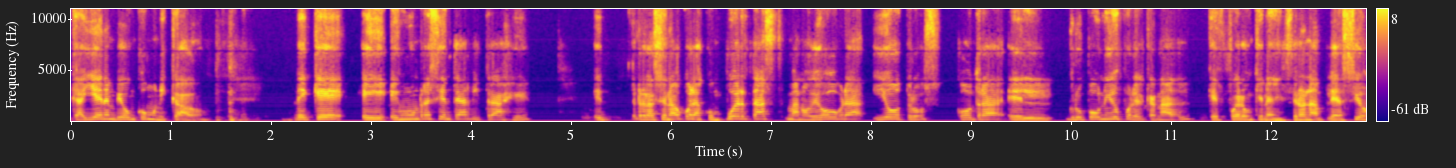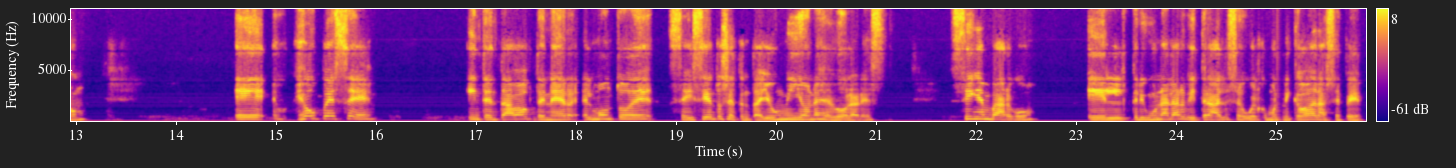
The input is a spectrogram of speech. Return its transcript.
que ayer envió un comunicado de que eh, en un reciente arbitraje eh, relacionado con las compuertas, mano de obra y otros contra el Grupo Unidos por el Canal, que fueron quienes hicieron la ampliación, GUPC intentaba obtener el monto de 671 millones de dólares. Sin embargo, el tribunal arbitral, según el comunicado de la ACP,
